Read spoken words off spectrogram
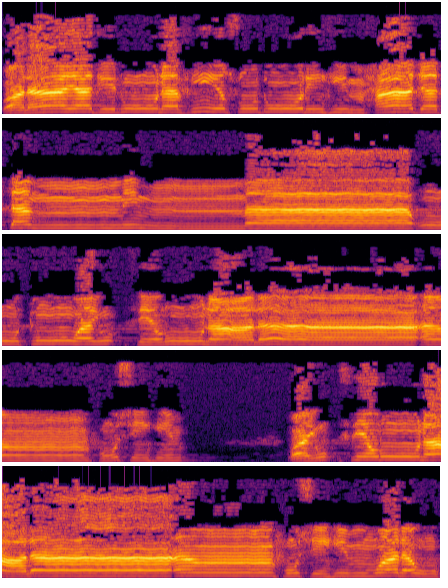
ولا يجدون في صدورهم حاجة مما أوتوا ويؤثرون على أنفسهم ويؤثرون على أنفسهم ولو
